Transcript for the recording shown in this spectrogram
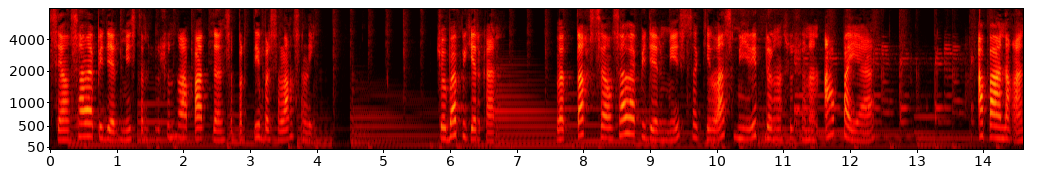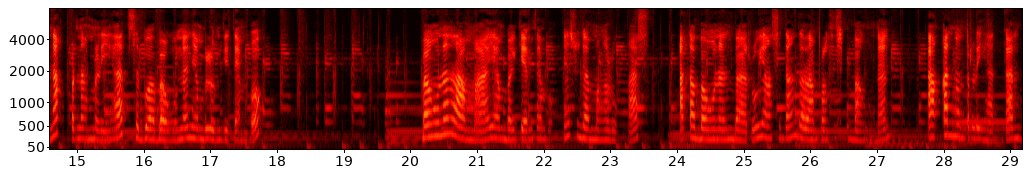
sel-sel epidermis tersusun rapat dan seperti berselang-seling. Coba pikirkan, letak sel-sel epidermis sekilas mirip dengan susunan apa ya? Apa anak-anak pernah melihat sebuah bangunan yang belum ditembok? Bangunan lama yang bagian temboknya sudah mengelupas atau bangunan baru yang sedang dalam proses pembangunan akan memperlihatkan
